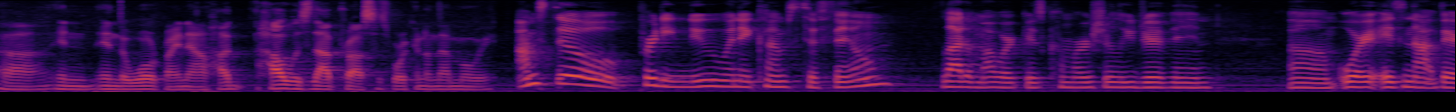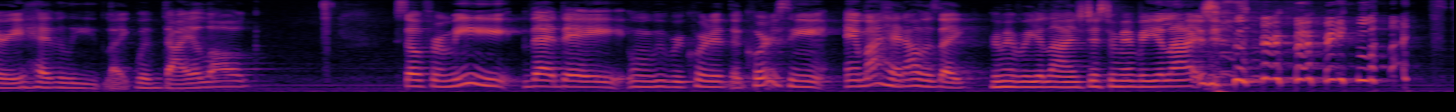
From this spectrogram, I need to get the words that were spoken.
uh, in in the world right now. How how was that process working on that movie? I'm still pretty new when it comes to film. A lot of my work is commercially driven, um, or it's not very heavily like with dialogue. So for me, that day when we recorded the court scene, in my head I was like, "Remember your lines, just remember your lines, just remember your lines."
